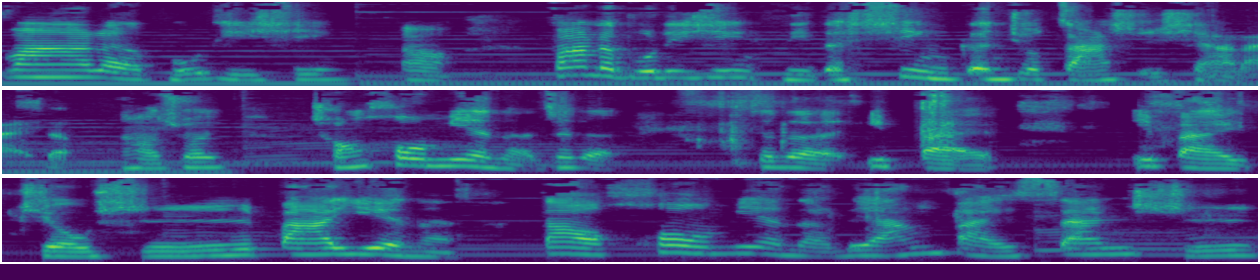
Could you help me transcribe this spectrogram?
发了菩提心啊。发了菩提心，你的性根就扎实下来的啊！所以从后面的这个这个一百一百九十八页呢，到后面的两百三十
